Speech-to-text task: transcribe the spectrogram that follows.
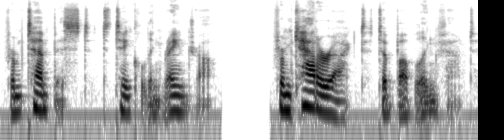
from tempest to tinkling raindrop, from cataract to bubbling fountain.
